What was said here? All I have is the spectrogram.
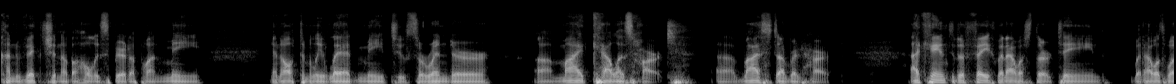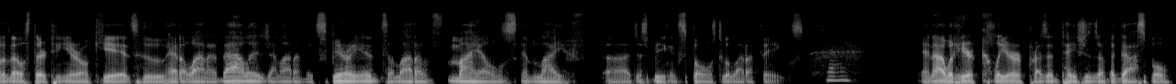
conviction of the Holy Spirit upon me and ultimately led me to surrender uh, my callous heart uh, my stubborn heart. I came to the faith when I was 13, but I was one of those 13 year old kids who had a lot of knowledge, a lot of experience, a lot of miles in life, uh, just being exposed to a lot of things. Yeah. And I would hear clear presentations of the gospel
